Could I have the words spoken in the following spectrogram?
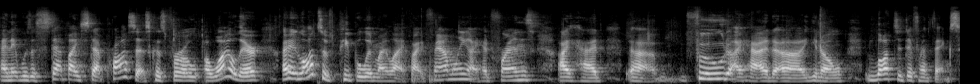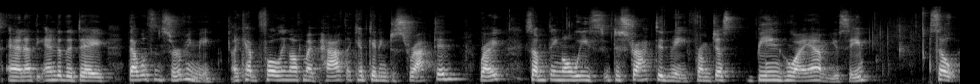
And it was a step-by-step process because for a, a while there, I had lots of people in my life. I had family, I had friends, I had uh, food, I had, uh, you know, lots of different things. And at the end of the day, that wasn't serving me. I kept falling off my path. I kept getting distracted, right? Something always distracted me from just being who I am, you see? So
